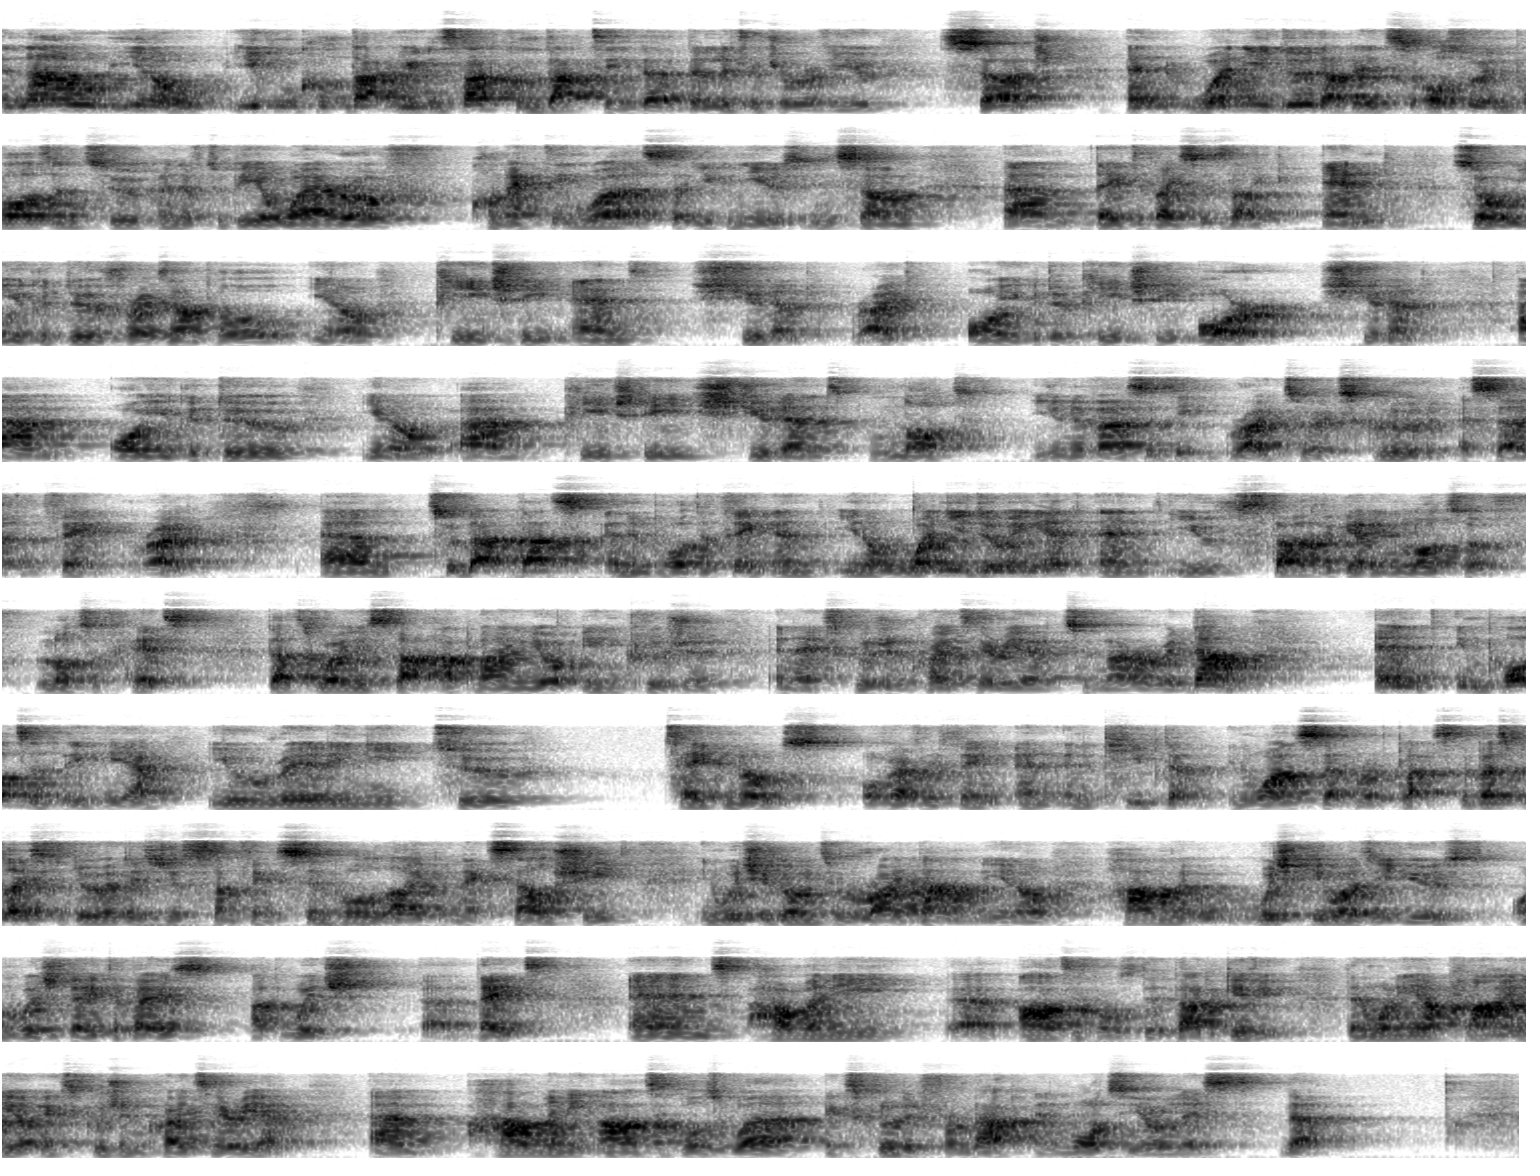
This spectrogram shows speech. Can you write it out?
And now, you know, you can conduct, you can start conducting the, the literature review search. And when you do that, it's also important to kind of to be aware of connecting words that you can use in some um, databases like AND. So you could do, for example, you know, PhD and student, right? Or you could do PhD or student, um, or you could do, you know, um, PhD student not university, right? To exclude a certain thing, right? Um, so that that's an important thing. And you know, when you're doing it and you've started getting lots of lots of hits, that's where you start applying your inclusion and exclusion criteria to narrow it down. And importantly here, you really need to take notes of everything and, and keep them in one separate place. The best place to do it is just something simple like an Excel sheet in which you're going to write down, you know, how which keywords you used on which database at which uh, date and how many uh, articles did that give you. Then when you applied your exclusion criteria, um, how many articles were excluded from that and what's your list there.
